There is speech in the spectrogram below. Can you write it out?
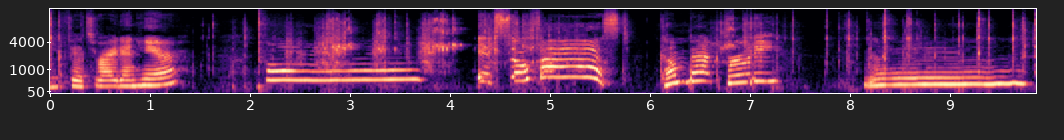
He fits right in here. Oh, it's so fast! Come back, Brody. Mm.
